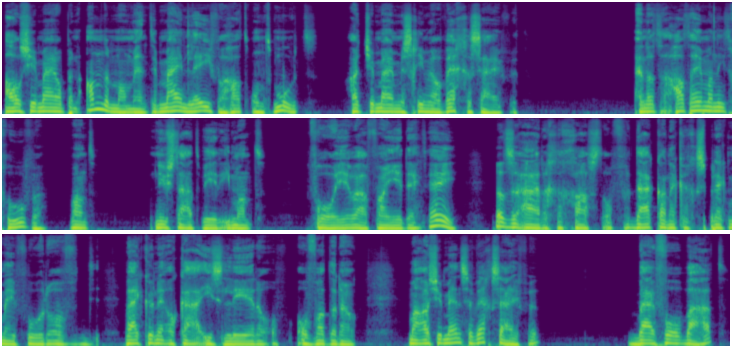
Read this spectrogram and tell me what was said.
als je mij op een ander moment in mijn leven had ontmoet, had je mij misschien wel weggecijferd. En dat had helemaal niet gehoeven. Want nu staat weer iemand voor je waarvan je denkt: hé, hey, dat is een aardige gast. Of daar kan ik een gesprek mee voeren. Of wij kunnen elkaar iets leren. Of, of wat dan ook. Maar als je mensen wegcijfert, bij voorbaat,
